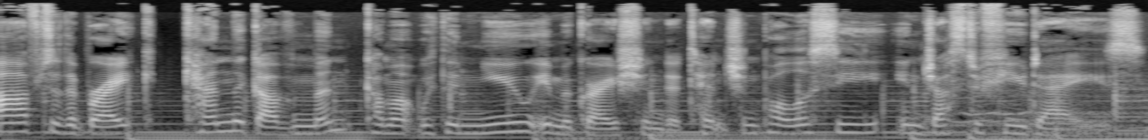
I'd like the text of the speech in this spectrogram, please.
After the break, can the government come up with a new immigration detention policy in just a few days?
